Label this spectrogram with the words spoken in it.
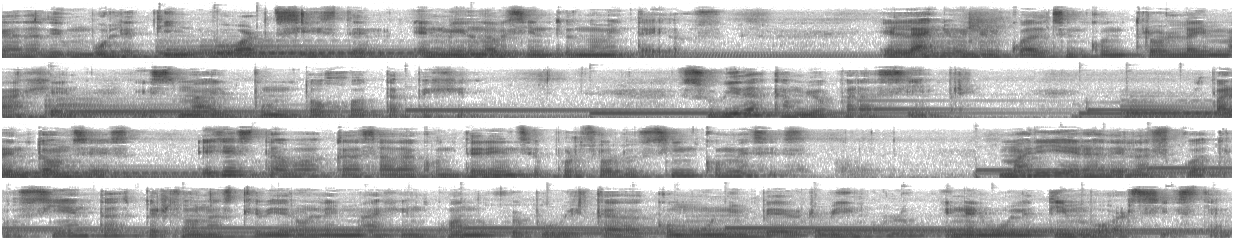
Encargada de un boletín Board System en 1992, el año en el cual se encontró la imagen smile.jpg. Su vida cambió para siempre. Para entonces, ella estaba casada con Terence por solo cinco meses Mary era de las 400 personas que vieron la imagen cuando fue publicada como un hipervínculo en el Bulletin Board System.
